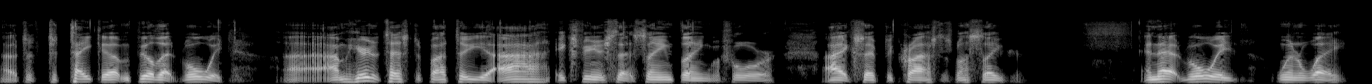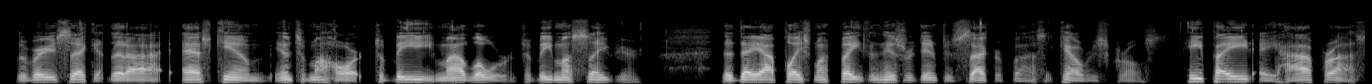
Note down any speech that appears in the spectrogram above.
uh, to, to take up and fill that void. Uh, I'm here to testify to you. I experienced that same thing before I accepted Christ as my Savior. And that void went away the very second that I asked Him into my heart to be my Lord, to be my Savior. The day I placed my faith in His redemptive sacrifice at Calvary's cross. He paid a high price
